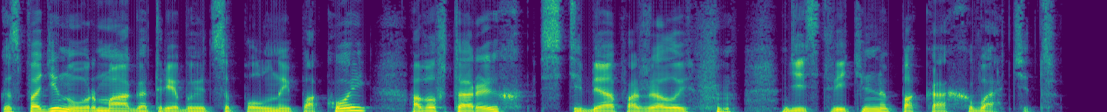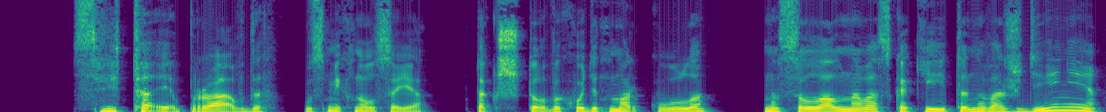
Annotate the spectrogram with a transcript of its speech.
господину Урмага требуется полный покой, а во-вторых, с тебя, пожалуй, действительно пока хватит. «Святая правда!» — усмехнулся я. «Так что, выходит, Маркула насылал на вас какие-то наваждения?»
